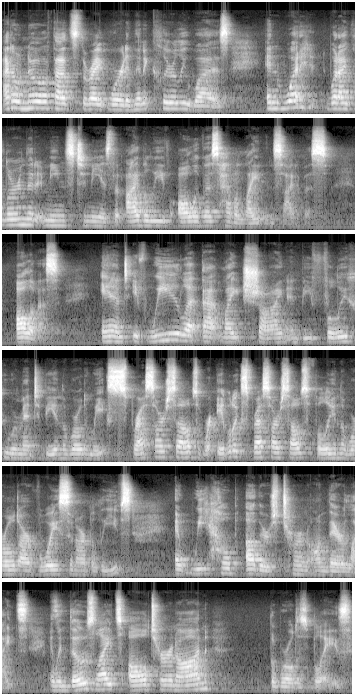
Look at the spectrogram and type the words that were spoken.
I don't know if that's the right word. And then it clearly was. And what, what I've learned that it means to me is that I believe all of us have a light inside of us. All of us. And if we let that light shine and be fully who we're meant to be in the world and we express ourselves, we're able to express ourselves fully in the world, our voice and our beliefs, and we help others turn on their lights. And when those lights all turn on, the world is ablaze.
